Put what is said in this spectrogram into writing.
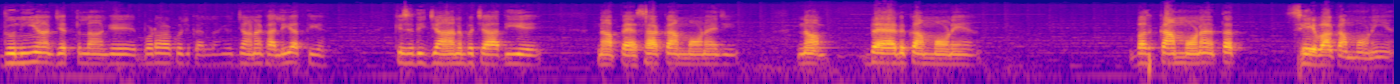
ਦੁਨੀਆ ਜਿੱਤ ਲਾਂਗੇ, ਬੜਾ ਕੁਝ ਕਰ ਲਾਂਗੇ, ਜਾਣਾ ਖਾਲੀ ਹੱਥ ਹੀ ਹੈ। ਕਿਸੇ ਦੀ ਜਾਨ ਬਚਾ ਦਈਏ, ਨਾ ਪੈਸਾ ਕੰਮ ਆਉਣਾ ਜੀ, ਨਾ ਵੈਦ ਕੰਮ ਆਉਣੇ ਆ। ਬਸ ਕੰਮ ਆਉਣਾ ਤਾਂ ਸੇਵਾ ਕੰਮ ਆਉਣੀ ਹੈ।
